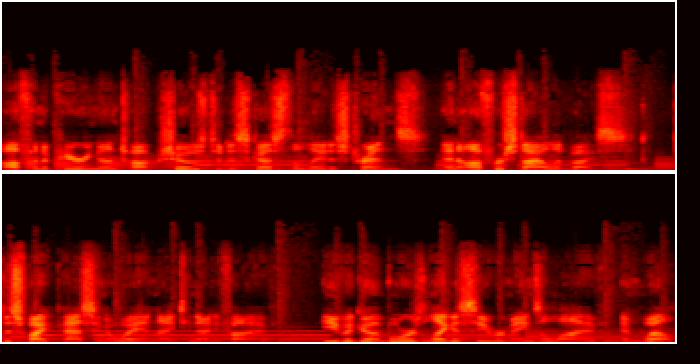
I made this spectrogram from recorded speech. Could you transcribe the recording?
often appearing on talk shows to discuss the latest trends and offer style advice. Despite passing away in 1995, Eva Gabor's legacy remains alive and well.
